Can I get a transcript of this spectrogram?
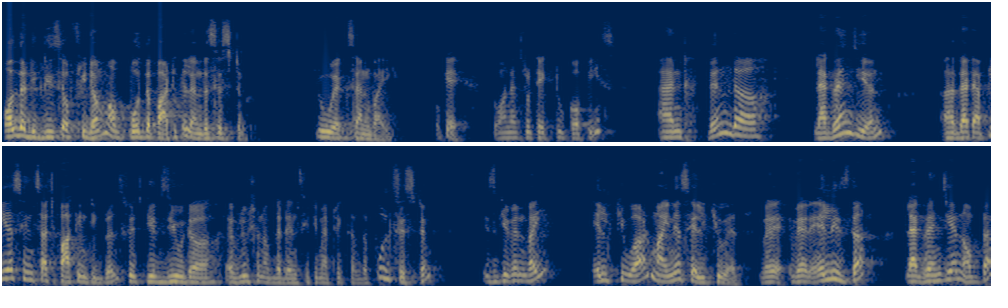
all the degrees of freedom of both the particle and the system q, x and y. Okay? So one has to take two copies. And then the Lagrangian uh, that appears in such path integrals which gives you the evolution of the density matrix of the full system is given by LQR minus LQL where, where L is the Lagrangian of the,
